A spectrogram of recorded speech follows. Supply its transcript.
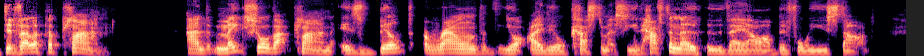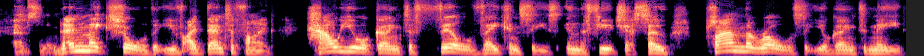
develop a plan and make sure that plan is built around your ideal customer. So you'd have to know who they are before you start. Absolutely. Then make sure that you've identified how you are going to fill vacancies in the future. So plan the roles that you're going to need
